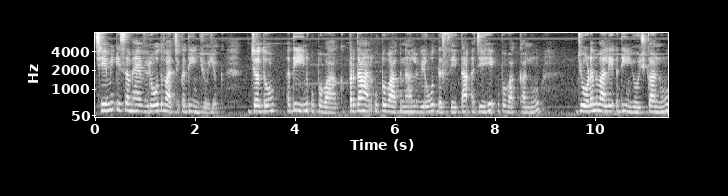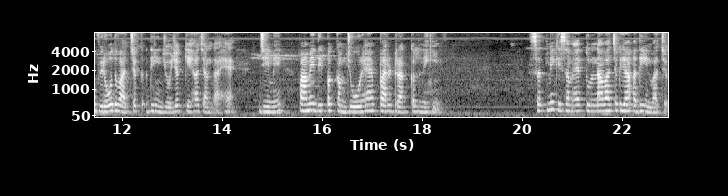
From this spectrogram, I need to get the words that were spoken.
ਛੇਵੀਂ ਕਿਸਮ ਹੈ ਵਿਰੋਧਵਾਚਕ ਅਧੀਨ ਯੋਜਕ। ਜਦੋਂ ਅਧੀਨ ਉਪਵਾਕ, ਪ੍ਰਧਾਨ ਉਪਵਾਕ ਨਾਲ ਵਿਰੋਧ ਦੱਸੇ ਤਾਂ ਅਜਿਹੇ ਉਪਵਾਕਾਂ ਨੂੰ ਜੋੜਨ ਵਾਲੇ ਅਧੀਨ ਯੋਜਕਾਂ ਨੂੰ ਵਿਰੋਧਵਾਚਕ ਅਧੀਨ ਯੋਜਕ ਕਿਹਾ ਜਾਂਦਾ ਹੈ। ਜਿਵੇਂ, ਭਾਵੇਂ ਦੀਪਕ ਕਮਜ਼ੋਰ ਹੈ, ਪਰ ਡਰਾਕਲ ਨਹੀਂ। ਸੱਤਵੀਂ ਕਿਸਮ ਹੈ ਤੁਲਨਾਵਾਚਕ ਜਾਂ ਅਧੀਨਵਾਚਕ।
